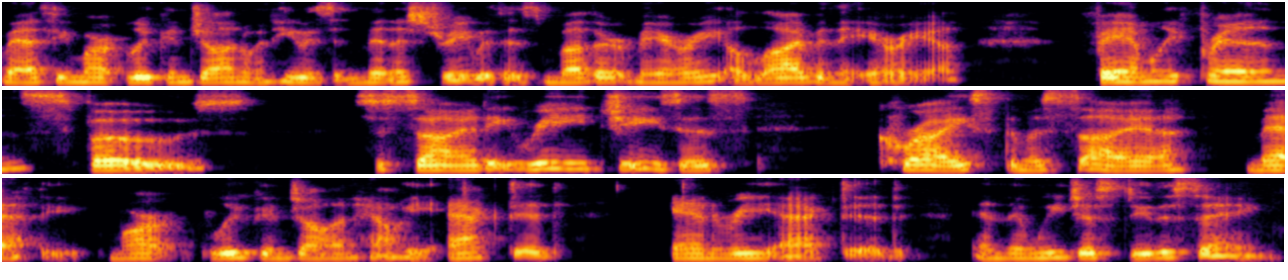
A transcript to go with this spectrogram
Matthew, Mark, Luke, and John when he was in ministry with his mother, Mary, alive in the area? Family, friends, foes, society, read Jesus, Christ, the Messiah, Matthew, Mark, Luke, and John, how he acted and reacted. And then we just do the same.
